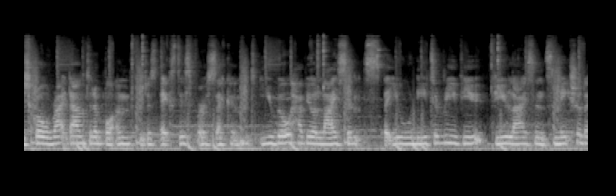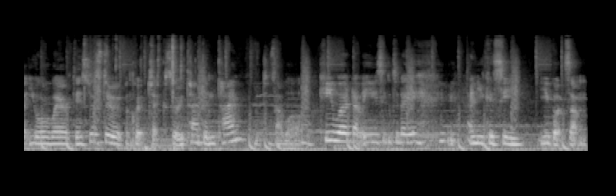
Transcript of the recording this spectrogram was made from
you scroll right down to the bottom if you just X this for a second. You will have your license that you will need to review. View license make sure that you're aware of this. Just do a quick check. So type in time which is our keyword that we're using today and you can see you've got some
